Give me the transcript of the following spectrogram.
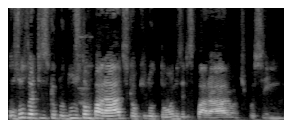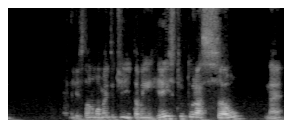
Os outros artistas que eu produzo estão parados, que é o Kilotones, eles pararam, tipo assim, eles estão no momento de também reestruturação, né?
